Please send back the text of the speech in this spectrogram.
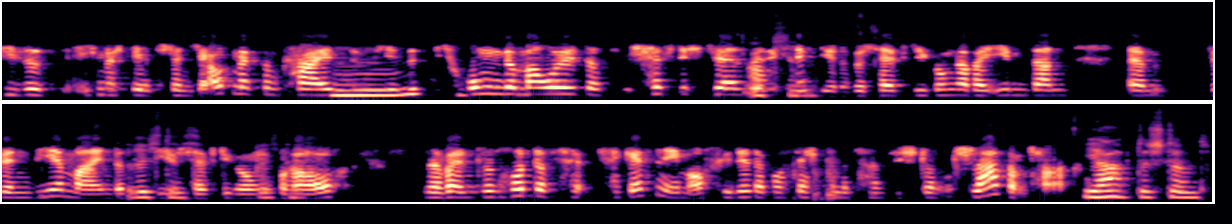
dieses, ich möchte jetzt ständig Aufmerksamkeit, mhm. hier wird nicht rumgemault, dass sie beschäftigt werden, weil okay. sie kriegt ihre Beschäftigung, aber eben dann, ähm, wenn wir meinen, dass Richtig. sie die Beschäftigung Richtig. braucht. Na, weil so ein Hund, das vergessen eben auch viele, der braucht 16 bis 20 Stunden Schlaf am Tag. Ja, das stimmt,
